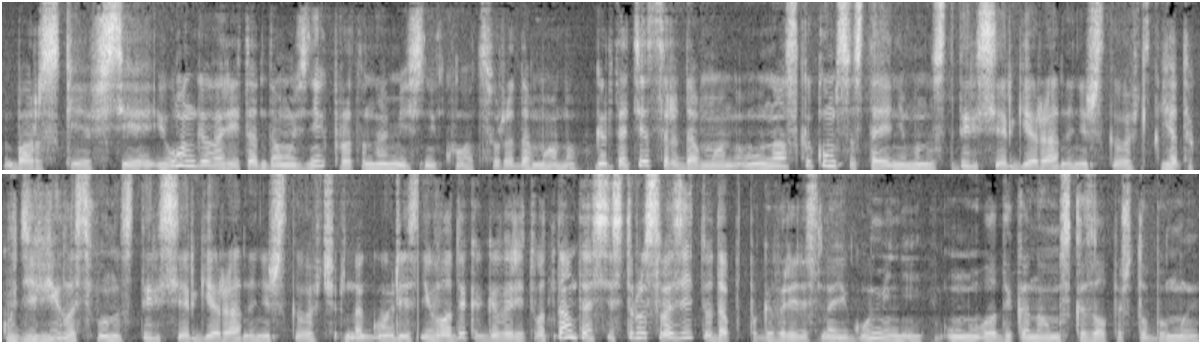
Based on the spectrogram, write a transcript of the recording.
барские все. И он говорит одному из них, протонаместнику, отцу Радаману. Говорит, отец Радаман, у нас в каком состоянии состоянии. Монастырь Сергия Радонежского. Я так удивилась. Монастырь Сергия Радонежского в Черногории. И владыка говорит, вот надо сестру свозить туда. Поговорили с моей игуменей. Он, владыка нам сказал, чтобы мы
